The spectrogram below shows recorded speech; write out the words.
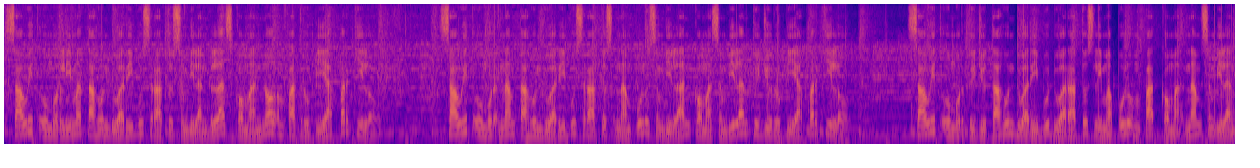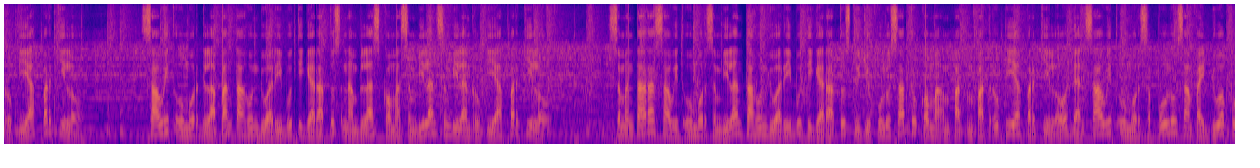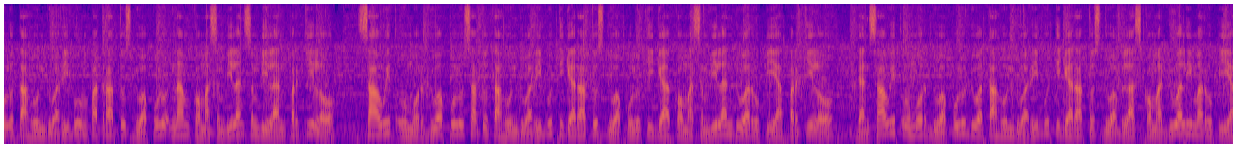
Sawit umur 5 tahun Rp2.119,04 per kilo. Sawit umur 6 tahun Rp2.169,97 per kilo. Sawit umur 7 tahun Rp2.254,69 per kilo. Sawit umur 8 tahun Rp2.316,99 per kilo. Sementara sawit umur 9 tahun Rp2.371,44 per kilo dan sawit umur 10 sampai 20 tahun Rp2.426,99 per kilo, Sawit umur 21 tahun Rp2.323,92 per kilo, dan sawit umur 22 tahun Rp2.312,25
